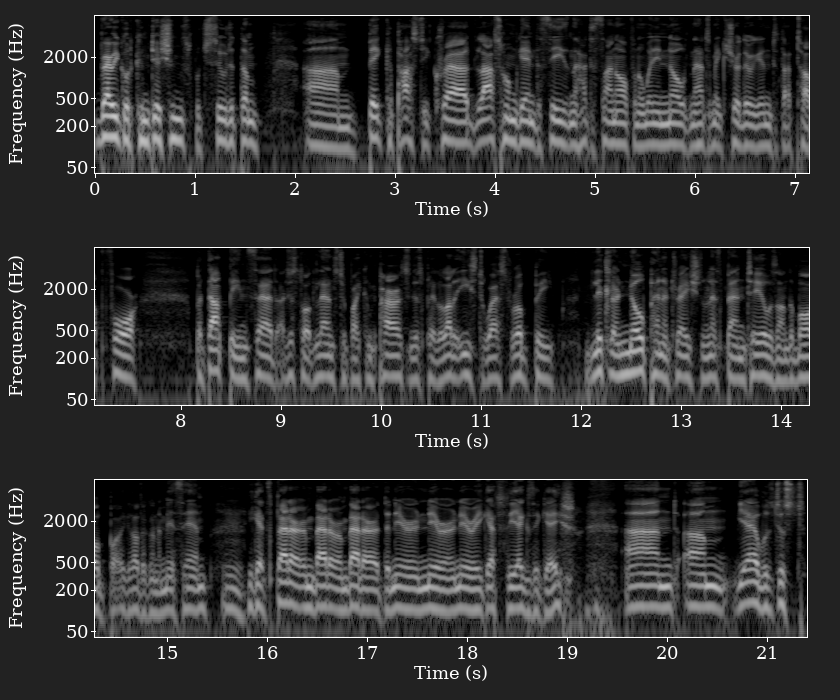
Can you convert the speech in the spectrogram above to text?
very good conditions which suited them. Um, big capacity crowd. Last home game of the season, they had to sign off on a winning note and they had to make sure they were into that top four. But that being said, I just thought Leinster, by comparison, just played a lot of east to west rugby. Little or no penetration unless Ben Te'o was on the ball. By God, they're going to miss him. Mm. He gets better and better and better the nearer and nearer and nearer he gets to the exit gate. And um, yeah, it was just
